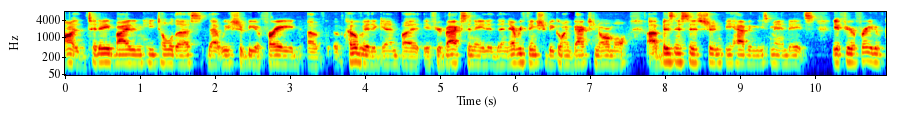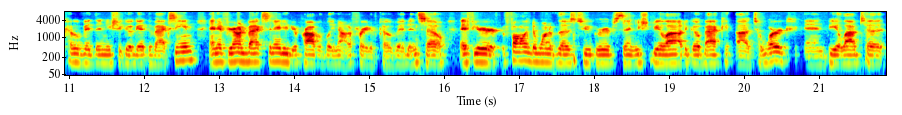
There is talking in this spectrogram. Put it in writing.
uh, today, Biden, he told us that we should be afraid of, of COVID again. But if you're vaccinated, then everything should be going back to normal. Uh, businesses shouldn't be having these mandates. If you're afraid of COVID, then you should go get the vaccine. And if you're unvaccinated, you're probably not afraid of COVID. And so if you're fall into one of those two groups, then you should be allowed to go back uh, to work and be allowed to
